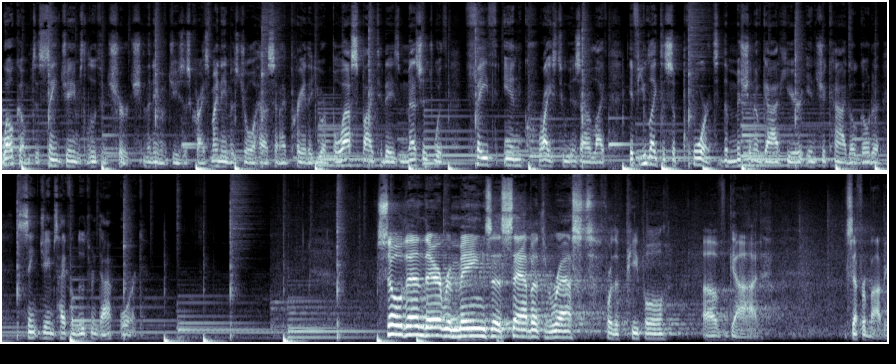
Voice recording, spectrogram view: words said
Welcome to St. James Lutheran Church in the name of Jesus Christ. My name is Joel Hess, and I pray that you are blessed by today's message with faith in Christ, who is our life. If you'd like to support the mission of God here in Chicago, go to stjames-lutheran.org. So then, there remains a Sabbath rest for the people of God, except for Bobby.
